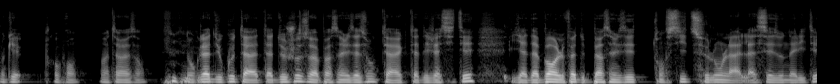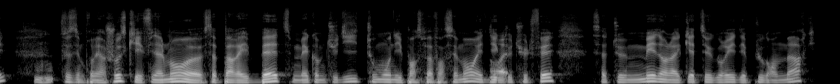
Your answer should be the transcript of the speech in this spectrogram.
Ok, je comprends. Intéressant. Donc là, du coup, tu as, deux choses sur la personnalisation que tu as, déjà citées. Il y a d'abord le fait de personnaliser ton site selon la, saisonnalité. Mhm. Ça, c'est une première chose qui est finalement, euh, ça paraît bête, mais comme tu dis, tout le monde n'y pense pas forcément. Et dès que tu le fais, ça te met dans la catégorie des plus grandes marques.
